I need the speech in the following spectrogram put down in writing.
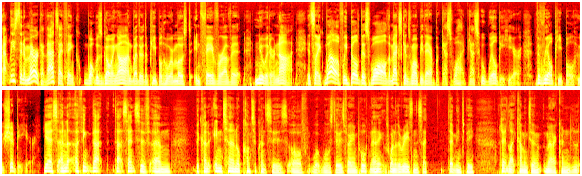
at least in America, that's, I think, what was going on, whether the people who were most in favor of it knew it or not. It's like, well, if we build this wall, the Mexicans won't be there. But guess what? Guess who will be here? The real people who should be here. Yes, and I think that that sense of um, the kind of internal consequences of what walls do is very important. I think it's one of the reasons I don't mean to be. I don't like coming to America and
